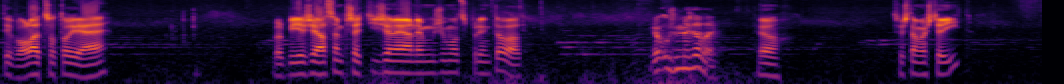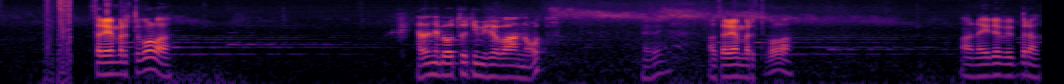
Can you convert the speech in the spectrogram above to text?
Ty vole, co to je? Blbý je, že já jsem přetížený a nemůžu moc sprintovat. Jo, už zmizeli. Jo. Chceš tam ještě jít? Tady je mrtvola. Hele, nebylo to tím, že noc? Nevím. A tady je mrtvola. A nejde vybrat.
